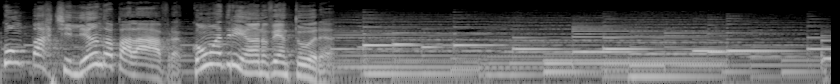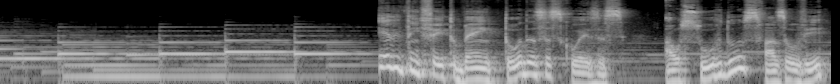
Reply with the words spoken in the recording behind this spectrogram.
Compartilhando a Palavra com Adriano Ventura. Ele tem feito bem todas as coisas. Aos surdos faz ouvir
